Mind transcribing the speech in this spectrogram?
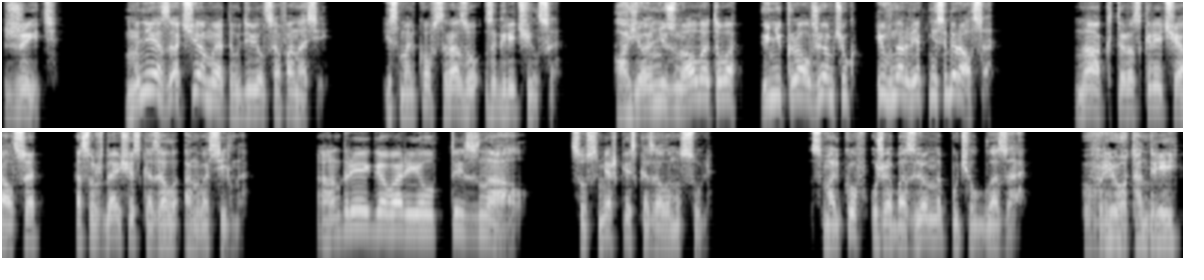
жить». «Мне зачем это?» — удивился Афанасий. И Смольков сразу загорячился. «А я не знал этого, и не крал жемчуг, и в Норвег не собирался». «Нак, ты раскричался», — осуждающе сказала Анна Васильевна. Андрей говорил, ты знал, с усмешкой сказал ему Суль. Смольков уже обозленно пучил глаза. Врет Андрей.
